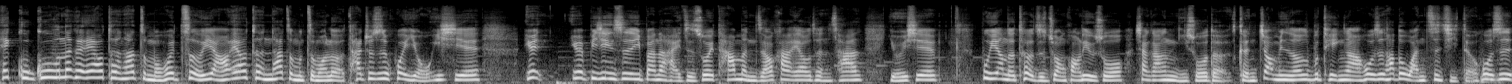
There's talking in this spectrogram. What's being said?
哎，姑姑，那个 Elton 他怎么会这样？Elton 他怎么怎么了？”他就是会有一些因为。因为毕竟是一般的孩子，所以他们只要看到 Elton，他有一些不一样的特质状况，例如说像刚刚你说的，可能叫名字都是不听啊，或者是他都玩自己的，或者是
